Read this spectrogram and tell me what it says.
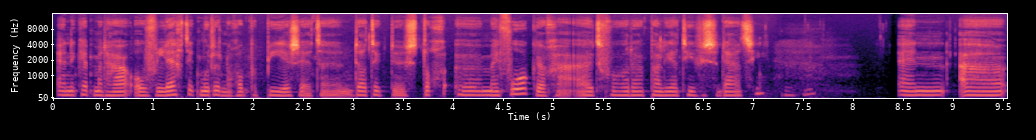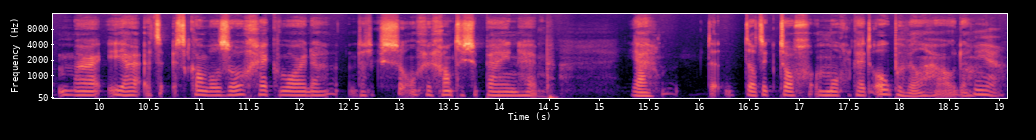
En ik heb met haar overlegd, ik moet het nog op papier zetten, dat ik dus toch eh, mijn voorkeur ga uitvoeren palliatieve sedatie. En, eh, maar ja, het, het kan wel zo gek worden dat ik zo'n gigantische pijn heb. Ja, dat, dat ik toch een mogelijkheid open wil houden. Ja.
